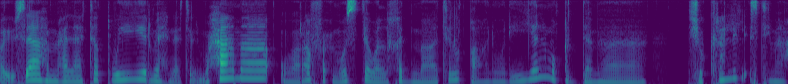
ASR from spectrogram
ويساهم على تطوير مهنة المحاماة ورفع مستوى الخدمات القانونية المقدمة. شكرا للاستماع.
